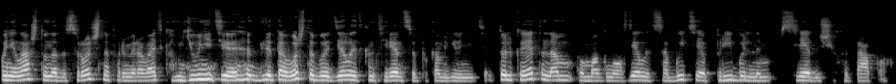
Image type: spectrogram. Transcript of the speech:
поняла, что надо срочно формировать комьюнити для того, чтобы делать конференцию по комьюнити. Только это нам помогло сделать событие прибыльным в следующих этапах.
